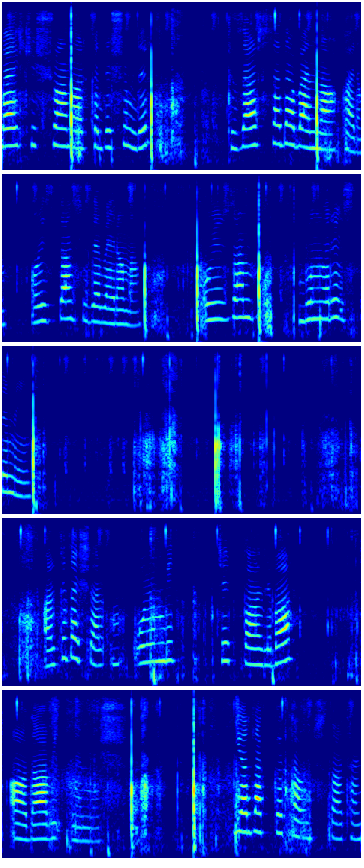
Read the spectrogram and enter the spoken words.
belki şu an arkadaşımdır. Kızarsa da ben ne yaparım? O yüzden size veremem. O yüzden bunları istemeyin. Arkadaşlar oyun bitecek galiba. Aa daha bitmemiş. Bir dakika kalmış zaten.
